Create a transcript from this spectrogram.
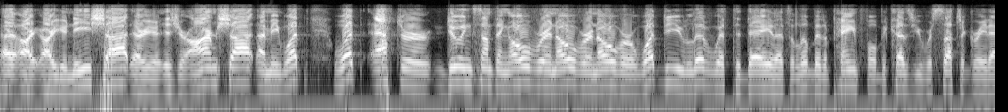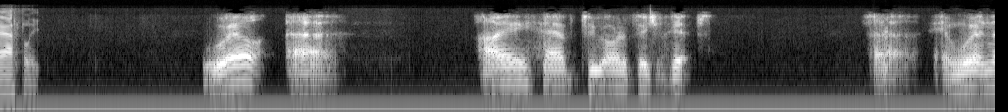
uh, are are your knees shot? Are your, is your arm shot? I mean, what what after doing something over and over and over? What do you live with today that's a little bit of painful because you were such a great athlete? Well, uh, I have two artificial hips. Uh, and when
